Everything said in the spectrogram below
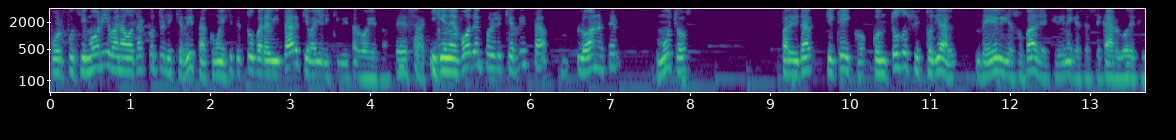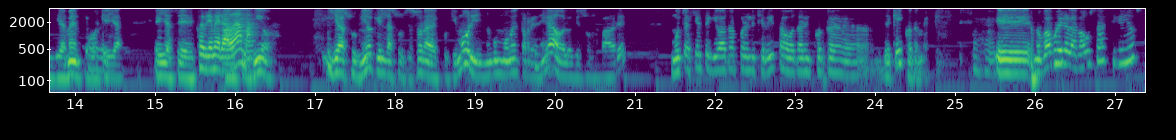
por, Fujimori van a votar contra el izquierdista, como dijiste tú, para evitar que vaya el izquierdista al gobierno. Y quienes voten por el izquierdista lo van a hacer muchos para evitar que Keiko, con todo su historial de él y de su padre, que tiene que hacerse cargo definitivamente, porque ella, ella se... Fue primera dama y asumió que es la sucesora de Fujimori, en ningún momento ha renegado lo que hizo su padre. Mucha gente que va a votar por el izquierdista va a votar en contra de Keiko también. Eh, nos vamos a ir a la pausa, chiquillos,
